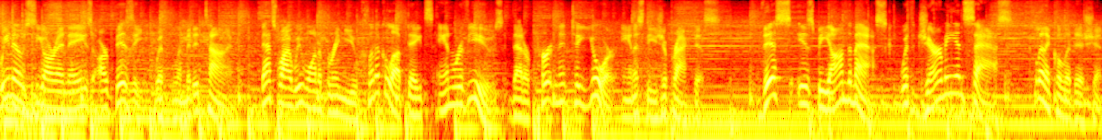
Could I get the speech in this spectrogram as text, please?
We know CRNAs are busy with limited time. That's why we want to bring you clinical updates and reviews that are pertinent to your anesthesia practice. This is Beyond the Mask with Jeremy and Sass, Clinical Edition.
